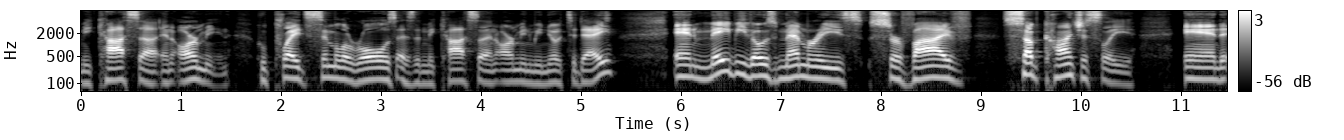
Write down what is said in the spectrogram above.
Mikasa and Armin who played similar roles as the Mikasa and Armin we know today. And maybe those memories survive subconsciously and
